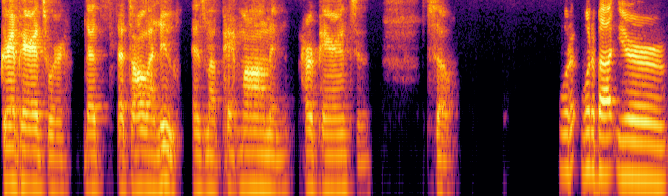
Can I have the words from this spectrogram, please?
grandparents were, that's, that's all I knew as my pa- mom and her parents. And so. What, what about your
